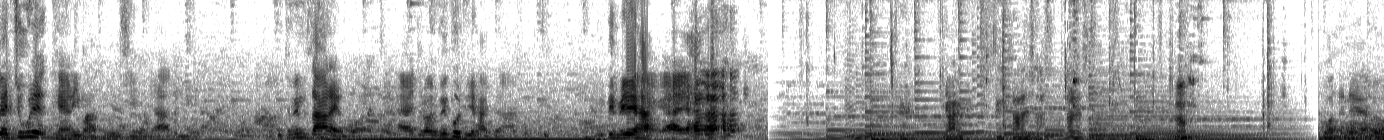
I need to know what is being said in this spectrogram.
လက်ကျိုးတဲ့အခန်းလေးမှာဆိုလို့ရှိရင်ညာအဲ့လိုမျိုးသူသမင်းမစားနိုင်ဘူးပေါ့အဲကျွန်တော်သမင်းကိုတွေ့ဟာကြာသူတင်မေးဟာအဲရတယ်ကဲတားလိုက်စားတားလိုက်စားနော် တော့နည်းနည်းအဲ့လို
